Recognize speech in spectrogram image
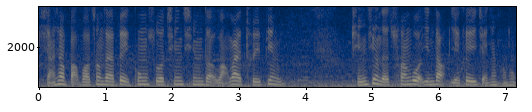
想象宝宝正在被宫缩轻轻地往外推，并平静地穿过阴道，也可以减轻疼痛。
